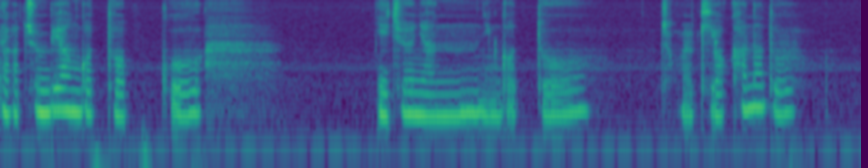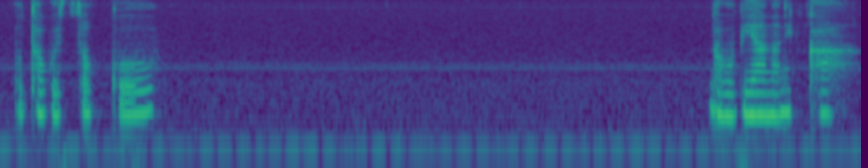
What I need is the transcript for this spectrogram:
내가 준비한 것도 없고 2주년인 것도 정말 기억 하나도 못하고 있었고 너무 미안하니까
